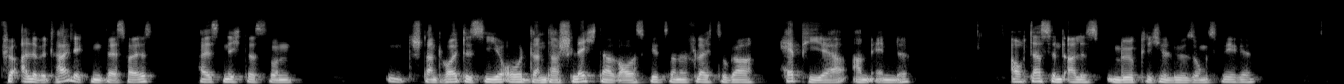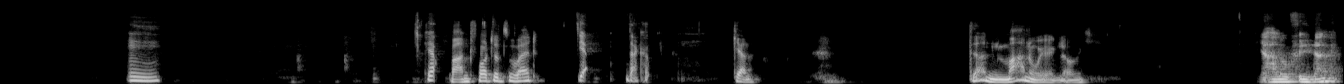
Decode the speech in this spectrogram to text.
für alle Beteiligten besser ist. Heißt nicht, dass so ein Stand heute CEO dann da schlechter rausgeht, sondern vielleicht sogar happier am Ende. Auch das sind alles mögliche Lösungswege. Mhm. Ja. Beantwortet soweit? Ja, danke. Gerne. Dann Manuel, glaube ich. Ja, hallo, vielen Dank.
